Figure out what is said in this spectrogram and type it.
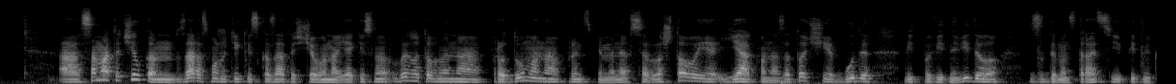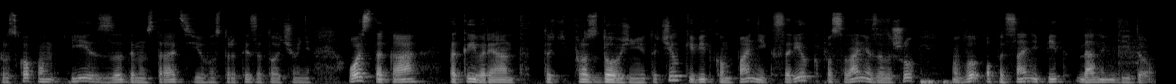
А сама точилка зараз можу тільки сказати, що вона якісно виготовлена, продумана. В принципі, мене все влаштовує. Як вона заточує, буде відповідне відео з демонстрацією під мікроскопом і з демонстрацією гостроти заточування. Ось така, такий варіант проздовжньої точилки від компанії Xarilk. Посилання залишу в описанні під даним відео.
